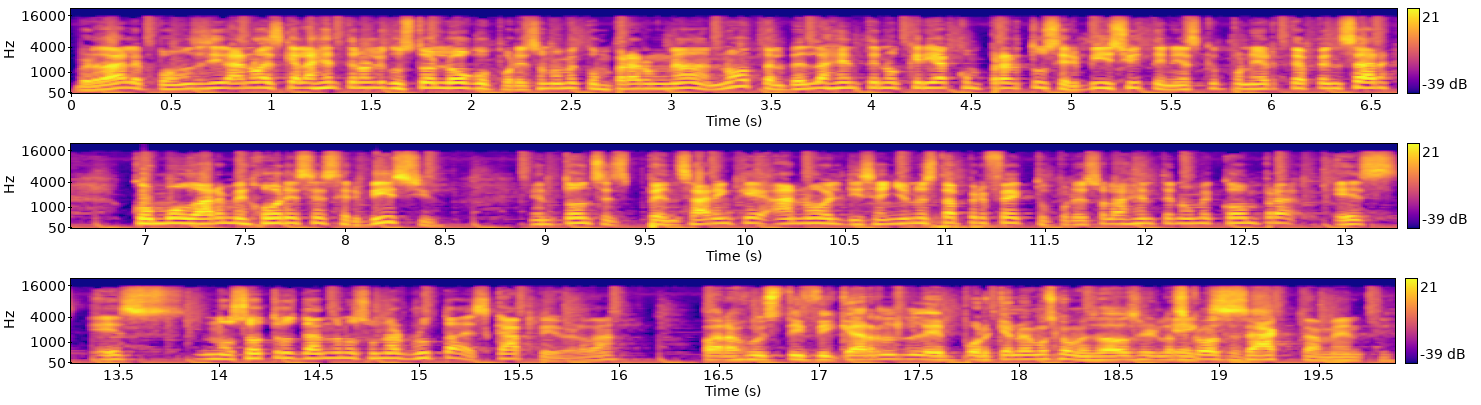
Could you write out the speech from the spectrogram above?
¿Verdad? Le podemos decir, ah, no, es que a la gente no le gustó el logo, por eso no me compraron nada. No, tal vez la gente no quería comprar tu servicio y tenías que ponerte a pensar cómo dar mejor ese servicio. Entonces, pensar en que, ah, no, el diseño no está perfecto, por eso la gente no me compra, es, es nosotros dándonos una ruta de escape, ¿verdad? Para justificarle por qué no hemos comenzado a hacer las cosas. Exactamente.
